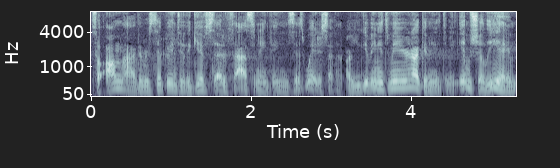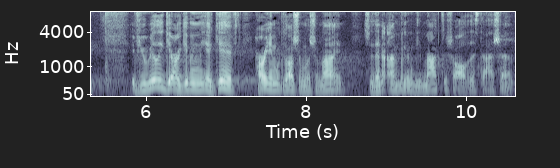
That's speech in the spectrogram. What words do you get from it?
So Amar, uh, the recipient of the gift, said a fascinating thing. He says, wait a second, are you giving it to me or you're not giving it to me? Im if you really are giving me a gift, so then I'm going to be makdash all of this to Hashem.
